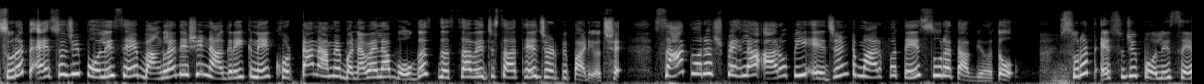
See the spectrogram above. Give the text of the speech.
સુરત એસઓજી પોલીસે બાંગ્લાદેશી નાગરિકને ખોટા નામે બનાવેલા બોગસ દસ્તાવેજ સાથે ઝડપી પાડ્યો છે. સાત વર્ષ પહેલા આરોપી એજન્ટ મારફતે સુરત આવ્યો હતો. સુરત એસઓજી પોલીસે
